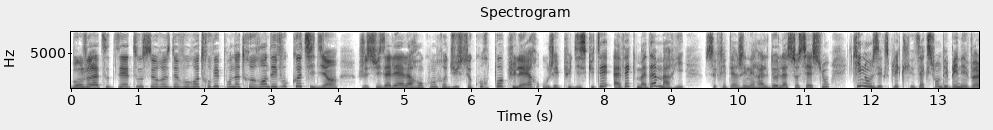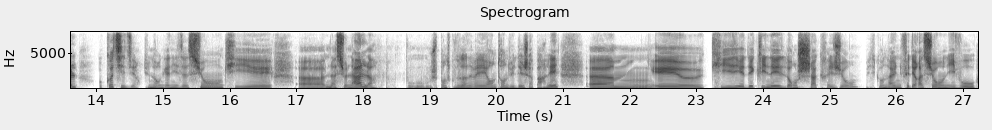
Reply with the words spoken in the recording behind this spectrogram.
Bonjour à toutes et à tous, heureuse de vous retrouver pour notre rendez-vous quotidien. Je suis allée à la rencontre du Secours populaire où j'ai pu discuter avec Madame Marie, secrétaire générale de l'association, qui nous explique les actions des bénévoles au quotidien. Une organisation qui est euh, nationale, je pense que vous en avez entendu déjà parler, euh, et euh, qui est déclinée dans chaque région, puisqu'on a une fédération au niveau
